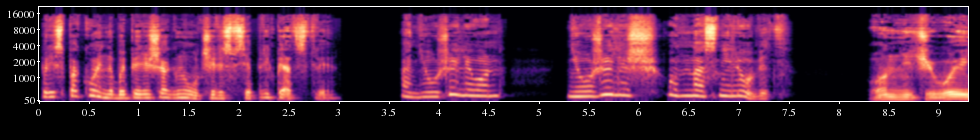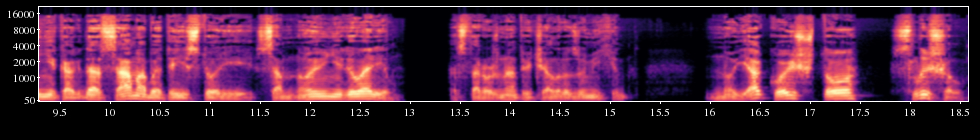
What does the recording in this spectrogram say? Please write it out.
Преспокойно бы перешагнул через все препятствия. А неужели он... Неужели ж он нас не любит? — Он ничего и никогда сам об этой истории со мною не говорил, — осторожно отвечал Разумихин. — Но я кое-что слышал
